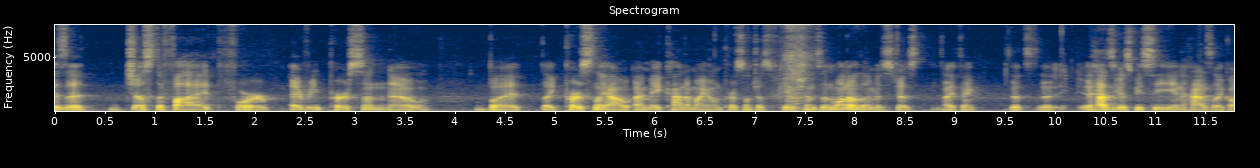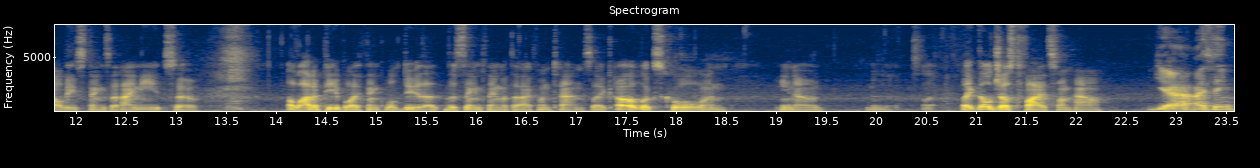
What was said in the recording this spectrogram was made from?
is it justified for every person no but like personally i, I make kind of my own personal justifications and one of them is just i think uh, it has usb-c and it has like all these things that i need so a lot of people I think will do that the same thing with the iPhone 10. It's like, oh, it looks cool, and you know, like they'll justify it somehow. Yeah, I think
